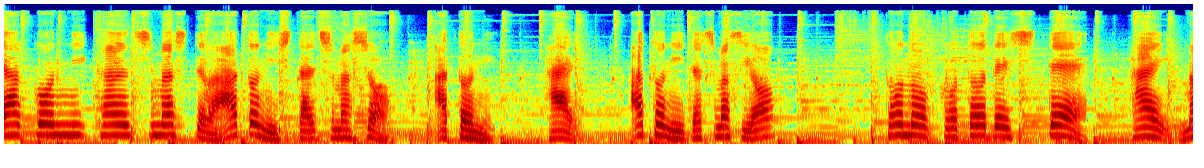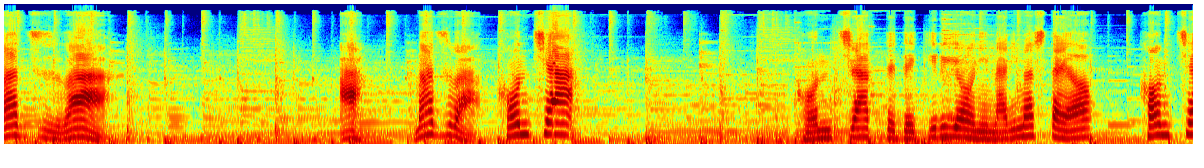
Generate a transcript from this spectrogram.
アコンに関しましては後にしたしましょう。後に。はい。後にいたしますよ。とのことでしてはい。まずはあまずはこんちゃ。こんちゃってできるようになりましたよ。こんちゃ。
